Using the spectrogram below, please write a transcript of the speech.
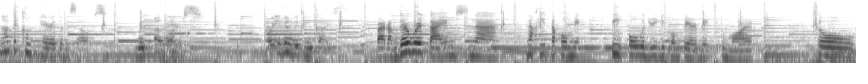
not to compare themselves with others? Or even with you guys? parang there were times na nakita ko Mick, people would really compare Mick to Mark. So,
